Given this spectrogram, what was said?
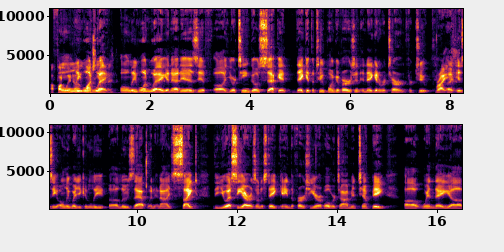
a fun Only way to watch one way. Only one way, and that is if uh, your team goes second, they get the two point conversion and they get a return for two. Right. Uh, is the only way you can le- uh, lose that one. And I cite the USC Arizona State game the first year of overtime in Tempe. Uh, when they uh,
